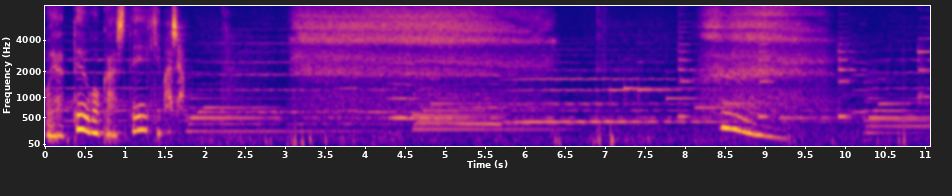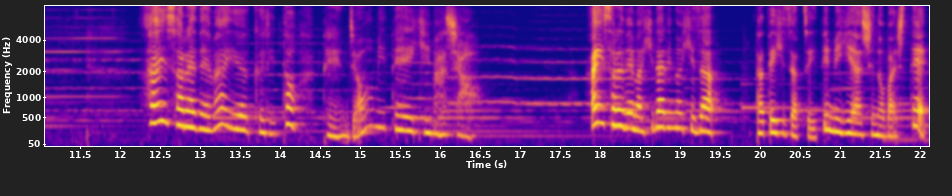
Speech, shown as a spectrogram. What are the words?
こうやって動かしていきましょう。はいそれではゆっくりと天井を見ていきましょう。はいそれでは左の膝縦膝ついて右足伸ばして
